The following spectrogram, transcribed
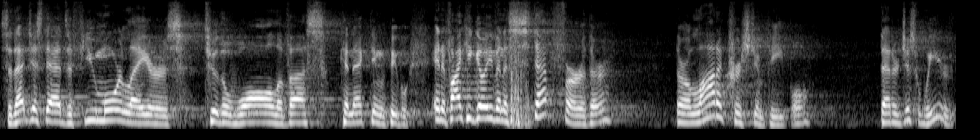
So that just adds a few more layers to the wall of us connecting with people. And if I could go even a step further, there are a lot of Christian people that are just weird,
